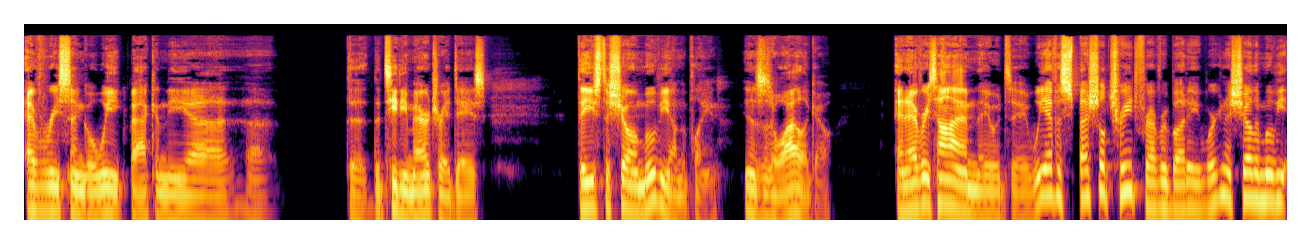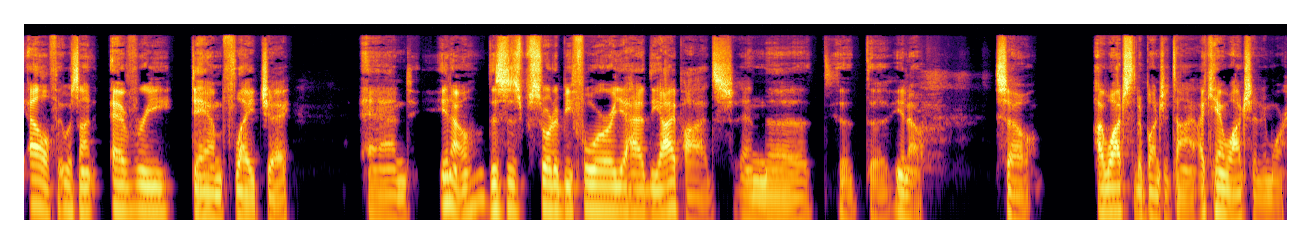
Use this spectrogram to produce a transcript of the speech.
every single week back in the uh, uh, the the TD Ameritrade days. They used to show a movie on the plane. This is a while ago, and every time they would say, "We have a special treat for everybody. We're going to show the movie Elf." It was on every damn flight, Jay. And you know, this is sort of before you had the iPods and the the, the you know, so I watched it a bunch of times. I can't watch it anymore.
